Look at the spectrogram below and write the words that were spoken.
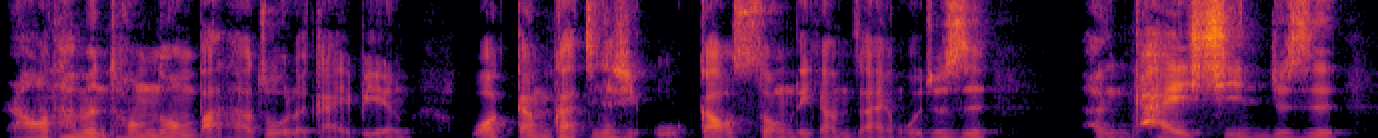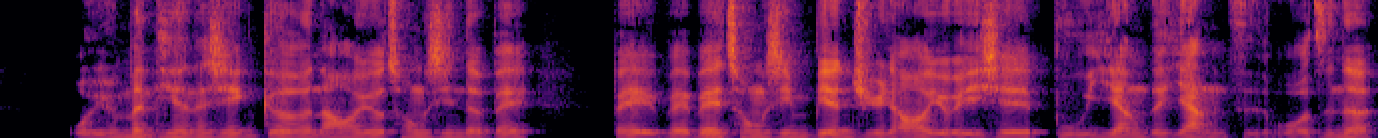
然后他们通通把它做了改编。我尴尬真的是我告诉你刚才我就是很开心，就是我原本听的那些歌，然后又重新的被被被被重新编曲，然后有一些不一样的样子，我真的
